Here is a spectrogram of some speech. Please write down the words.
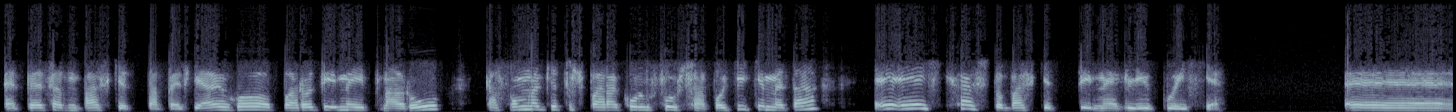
έπαιζαν μπάσκετ τα παιδιά, εγώ παρότι είμαι υπναρού, καθόμουν και τους παρακολουθούσα. Από εκεί και μετά ε, έχει χάσει το μπάσκετ την έγκλη που είχε. Ε,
